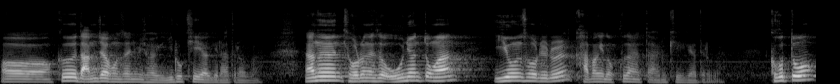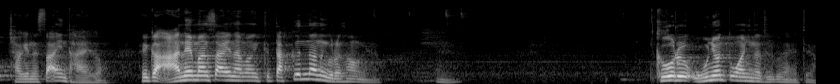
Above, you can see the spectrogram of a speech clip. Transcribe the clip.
어, 그 남자 권사님이 저에게 이렇게 이야기를 하더라고요. 나는 결혼해서 5년 동안 이혼 서류를 가방에 넣고 다녔다 이렇게 얘기하더라고요. 그것도 자기는 사인 다 해서. 그러니까 아내만 사인하면 그딱 끝나는 그런 상황이에요. 음. 그거를 5년 동안이나 들고 다녔대요.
